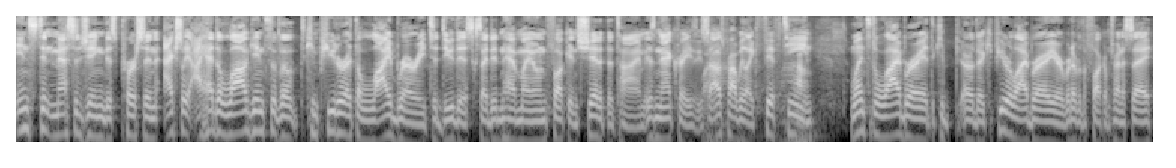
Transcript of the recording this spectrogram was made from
instant messaging this person. Actually, I had to log into the computer at the library to do this because I didn't have my own fucking shit at the time. Isn't that crazy? So I was probably like 15. Went to the library at the or the computer library or whatever the fuck I'm trying to say,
